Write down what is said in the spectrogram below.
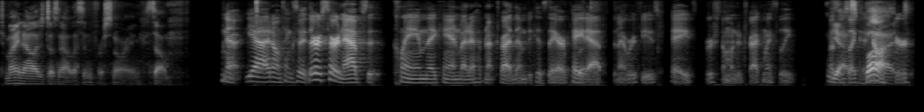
to my knowledge does not listen for snoring so No, yeah, I don't think so. There are certain apps that claim they can, but I have not tried them because they are paid apps, and I refuse to pay for someone to track my sleep. Yes like a but doctor.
